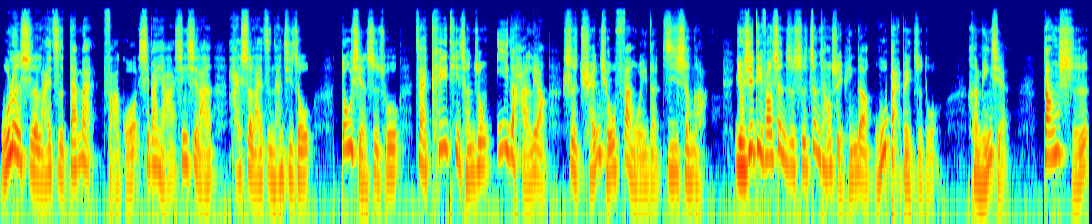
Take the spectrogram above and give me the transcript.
无论是来自丹麦、法国、西班牙、新西兰，还是来自南极洲，都显示出在 Kt 层中一的含量是全球范围的激升啊！有些地方甚至是正常水平的五百倍之多。很明显，当时。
